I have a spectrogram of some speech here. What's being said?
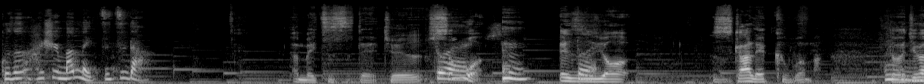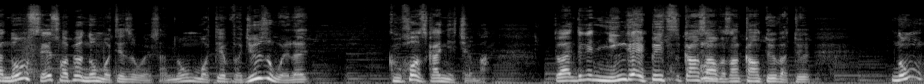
觉得还是蛮美滋滋的。啊，美滋滋的，就生活还是要自家来过的嘛，对吧？就讲侬赚钞票，侬目的是为啥？侬目的不就是为了过好自家日脚嘛，对吧？那个人搿一辈子讲长勿长，讲短勿短，侬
